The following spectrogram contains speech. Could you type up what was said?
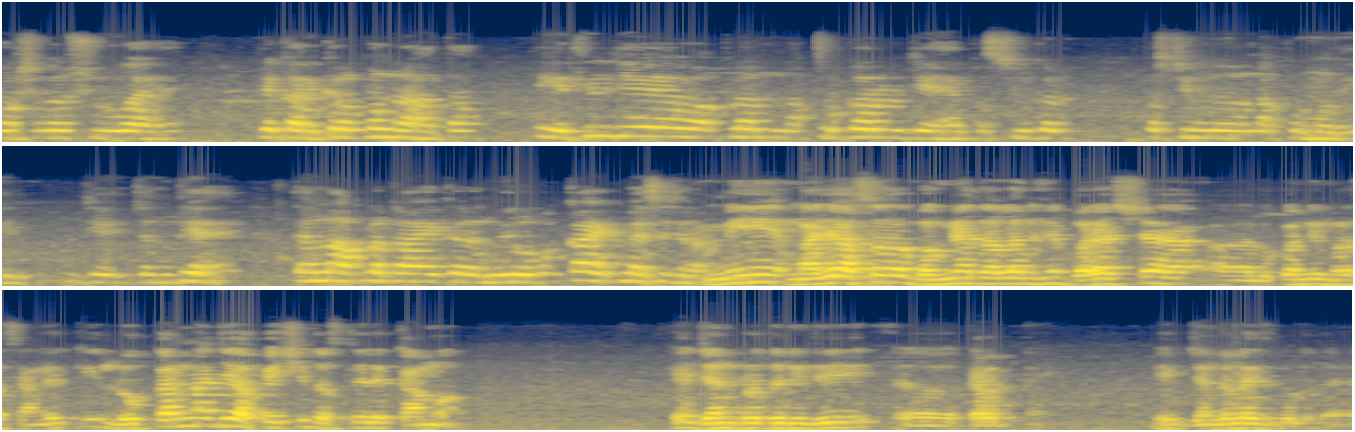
वर्षभर सुरू आहे. ते कार्यक्रम पण राहतात. ते येथील जे आपलं नागपूरकर जे आहे पश्चिमकर पश्चिम नागपूरमधील जे जनते आहे त्यांना आपला काय एक निरोप काय एक मेसेज मी माझ्या असं बघण्यात आलं आणि हे बऱ्याचशा लोकांनी मला सांगितलं की लोकांना जे अपेक्षित असलेले कामं हे जनप्रतिनिधी करत नाही. एक जनरलाइज बोलत आहे.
